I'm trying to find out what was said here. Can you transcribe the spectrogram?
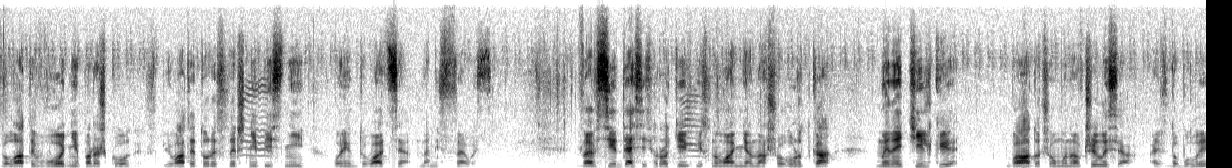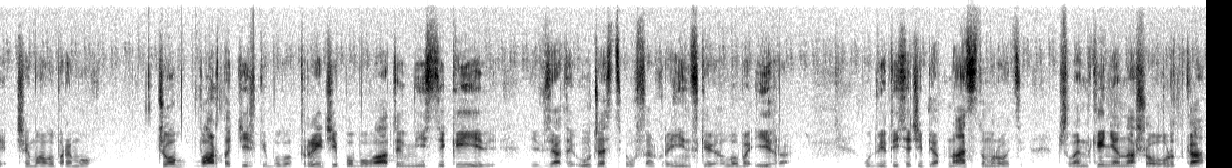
долати водні перешкоди, співати туристичні пісні, орієнтуватися на місцевості. За всі 10 років існування нашого гуртка ми не тільки багато чому навчилися, а й здобули чимало перемог. Що варто тільки було тричі побувати в місті Києві і взяти участь у всеукраїнських глобеіграх. У 2015 році членкиня нашого гуртка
